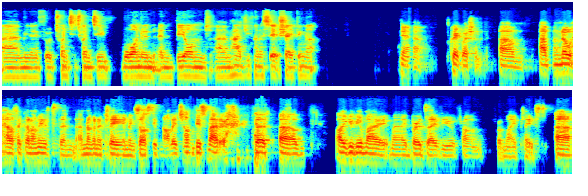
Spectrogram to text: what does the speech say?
um, you know for 2021 and, and beyond? How do you kind of see it shaping up? Yeah, great question. Um, I'm no health economist, and I'm not going to claim exhaustive knowledge on this matter, but um, I'll give you my my bird's eye view from from my place. Uh,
